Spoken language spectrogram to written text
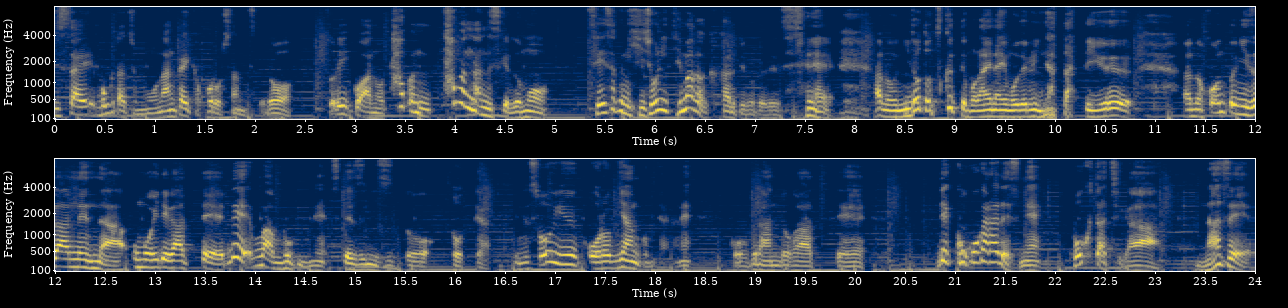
実際僕たちも何回かフォローしたんですけど、それ以降あの、多分、多分なんですけれども、制作に非常に手間がかかるということでですね、あの、二度と作ってもらえないモデルになったっていう、あの、本当に残念な思い出があって、で、まあ僕もね、捨てずにずっと取ってある。でそういうオロビアンコみたいなね、こう、ブランドがあって、で、ここからですね、僕たちがなぜ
